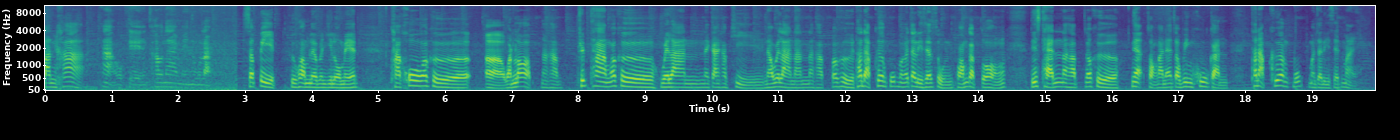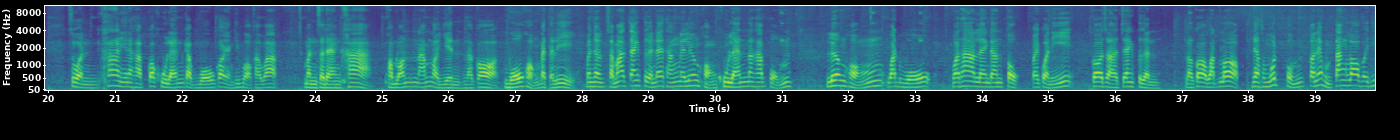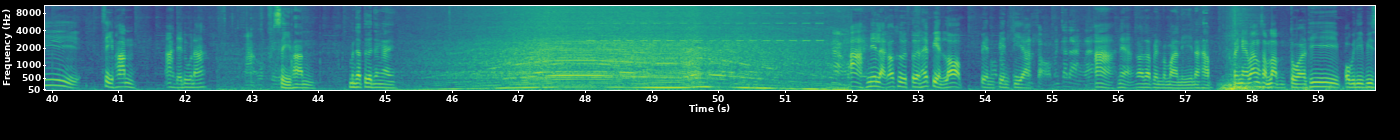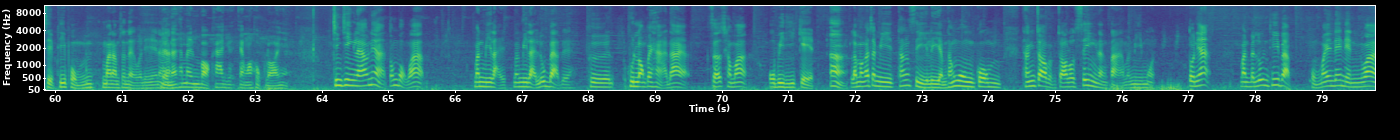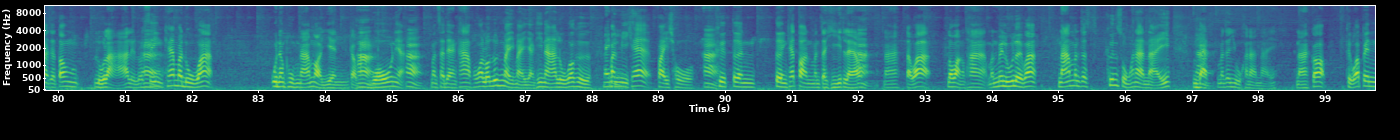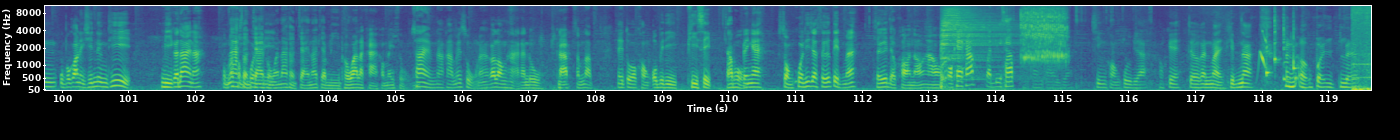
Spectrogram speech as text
รันค่าอะโอเค เข้าหน้าเมนูหลัก สปีดคือความเร็วเป็นกิโลเมตรทาโคก็คือเออวันรอบนะครับทริปไทม์ก็คือเวลาในการขับขี่ณเวลานั้นนะครับ ก็คือถ้าดับเครื่องปุ๊บมันก็จะรีเซ็ตศูนย์พร้อมกับตัวของ distance นะครับ ก็คือเนี่ยสองอันเนี้ยจะวิ่งคู่กัน ถ้าดับเครื่องปุ๊บมันจะรีเซ็ตใหม่ ส่วนค่านี้นะครับก็คูลแลนต์กับโวลต์ก็อย่างที่บอกครับว่า มันแสดงค่าความร้อนน้ำหล่อเย็น แล้วก็โวลต์ของแบตเตอรี่ มันจะสามารถแจ้งเตือนได้ทั้งในเรื่องของคูลแลนต์นะครับผมเรื่องของวัดโวลต์ว่าถ้าแรงดันตกไปกว่านี้ก็จะแจ้งเตือน แล้วก็วัดรอบ อย่างสมมุติผมตอนนี้ผมตั้งรอบไว้ที่ 4,000อะเดี๋ยวดูนะอะโอเค4,000 มันจะเตือนยังไง อะ อะ นี่แหละก็คือเตือนให้เปลี่ยนรอบเปลี่ยนเปลี่ยนเกียร์ สองมันก็ดังแล้ว อ่า เนี่ย ก็จะเป็นประมาณนี้นะครับ เป็นไงบ้างสำหรับตัวที่ OBD P10 ที่ผมมานำเสนอวันนี้นะเดี๋ยวฮะนะทำไมมันบอกค่าเยอะจังว่า600 เนี่ย จริง ๆ แล้วเนี่ย ต้องบอกว่ามันมีหลาย มันมีหลายรูปแบบเลย คือคุณลองไปหาได้เซิร์ชคำว่า OBD gate อ่า แล้วมันก็จะมีทั้งสี่เหลี่ยม ทั้งวงกลม ทั้งจอแบบจอรถซิ่งต่างๆ มันมีหมด ตัวเนี้ยมันเป็นรุ่นที่แบบ ผมไม่ได้เน้นว่าจะต้องหรูหราหรือรถซิ่งอ่าแค่มาดูว่าอุณหภูมิน้ำหล่อเย็นกับอ่าโวลต์เนี่ยอ่ามันแสดงค่าเพราะว่ารถรุ่นใหม่ๆ อย่างที่น้ารู้ก็คือ ไม่มีมันมีแค่ไฟโชว์อ่าคือเตือนเตือนแค่ตอนมันจะฮีทแล้วอ่านะแต่ว่าระหว่างทางอะมันไม่รู้เลยว่าน้ำมันจะขึ้นสูงขนาดไหนอ่าแบตมันจะอยู่ขนาดไหนนะก็ถือว่าเป็นอุปกรณ์อีกชิ้นหนึ่งที่มีก็ได้นะ ผมว่าน่าสนใจควร ผมว่าน่าสนใจน่าจะมีเพราะว่าราคาเขาไม่สูง ใช่ราคาไม่สูงนะ ก็ลองหากันดูครับ สำหรับ ในตัวของ OBD P10 ครับผมเป็นไง สมควรที่จะซื้อติดไหมซื้อเดี๋ยวขอน้องเอา โอเคครับสวัสดีครับ ชิงของกูอีกแล้ว โอเค เจอกันใหม่คลิปหน้า มันเอาไปอีกแล้ว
